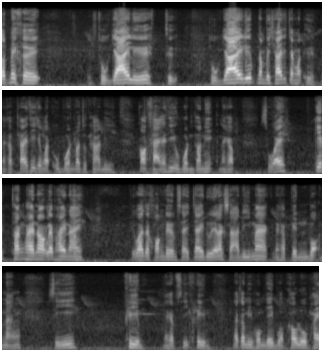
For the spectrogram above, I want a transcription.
รถไม่เคยถูกย้ายหรือถูกถูกย้ายหรือนำไปใช้ที่จังหวัดอื่นนะครับ ใช้ที่จังหวัดอุบลราชธานี ก็ขายกันที่อุบลตอนนี้นะครับ สวย กิฟทั้งภายนอกและภายใน ถือว่าเจ้าของเดิมใส่ใจดูแลรักษาดีมากนะครับ เป็นเบาะหนังสีครีมนะครับสีครีม แล้วก็มีพรมใยบวบเข้ารูปให้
